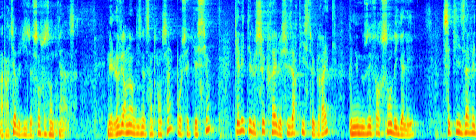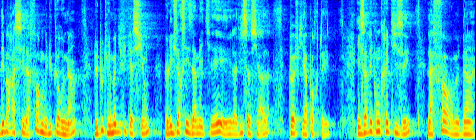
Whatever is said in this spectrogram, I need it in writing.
à partir de 1975. Mais Le Vernon 1935 pose cette question quel était le secret de ces artistes grecs que nous nous efforçons d'égaler? C'est qu'ils avaient débarrassé la forme du corps humain de toutes les modifications que l'exercice d'un métier et la vie sociale peuvent y apporter. Ils avaient concrétisé la forme d'un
